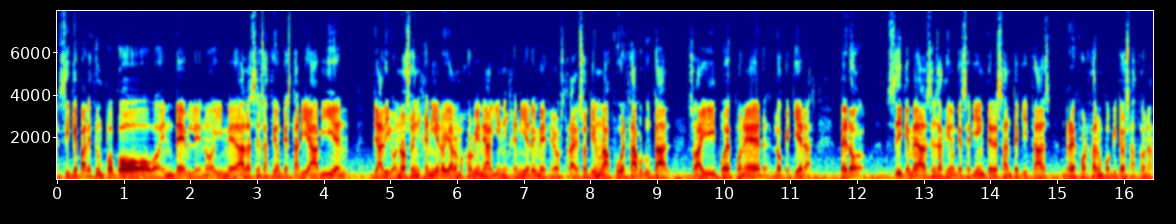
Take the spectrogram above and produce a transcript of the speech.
sí que parece un poco endeble, ¿no? Y me da la sensación que estaría bien ya digo, no soy ingeniero y a lo mejor viene alguien ingeniero y me dice, ostras, eso tiene una fuerza brutal. Eso ahí puedes poner lo que quieras. Pero sí que me da la sensación que sería interesante quizás reforzar un poquito esa zona.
